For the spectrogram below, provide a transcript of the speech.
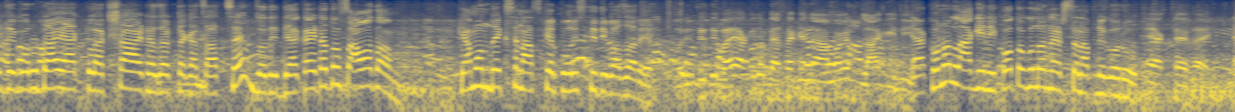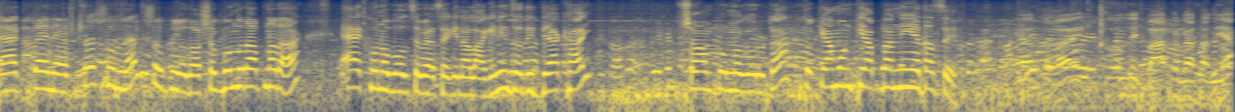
এই যে গরুটা এক লাখ ষাট হাজার টাকা চাচ্ছে। যদি দেখা এটা তো চাওয়া দাম। কেমন দেখছেন আজকের পরিস্থিতি বাজারে? পরিস্থিতি ভাই এখনও বেচা কেনা আমাকে লাগেনি। এখনও লাগেনি। কতগুলো নেসছেন আপনি গরু? একটাই ভাই। একটাই নেসছে শুনলেন। সুপ্রিয় দর্শক বন্ধুরা আপনারা এখনও বলছে বেচা কিনা লাগেনি যদি দেখাই সম্পূর্ণ গরুটা। তো কেমন কি আপনার নিয়ত আছে? নিয়ে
